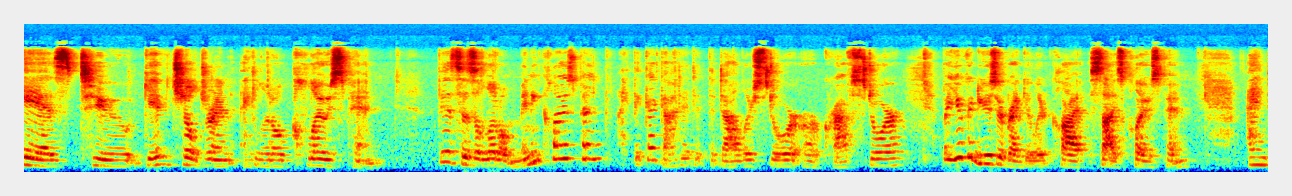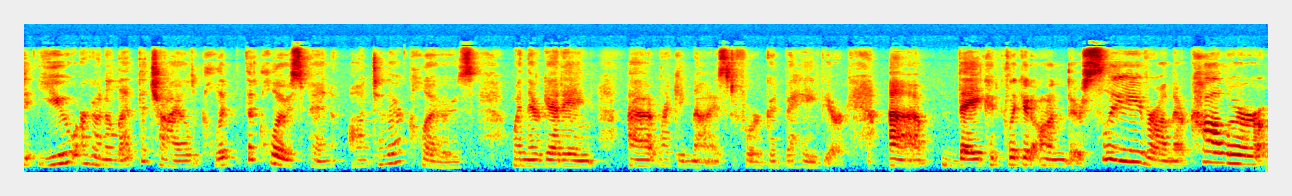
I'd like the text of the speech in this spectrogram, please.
is to give children a little clothespin. This is a little mini clothespin. I think I got it at the dollar store or craft store, but you could use a regular size clothespin. And you are going to let the child clip the clothespin onto their clothes when they're getting uh, recognized for good behavior. Uh, they could click it on their sleeve or on their collar,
